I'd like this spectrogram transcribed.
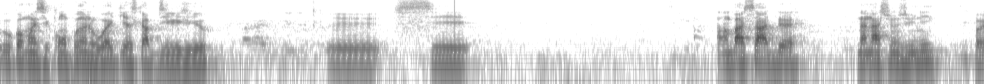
pour commencer à comprendre ouais, qui est-ce qui a dirigé. Euh, c'est ambassadeur des Nations Unies. Oui.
